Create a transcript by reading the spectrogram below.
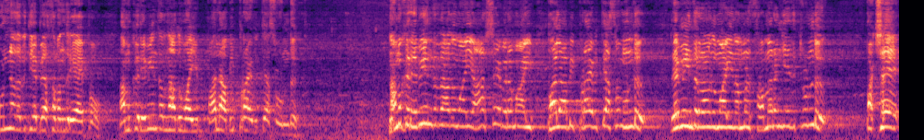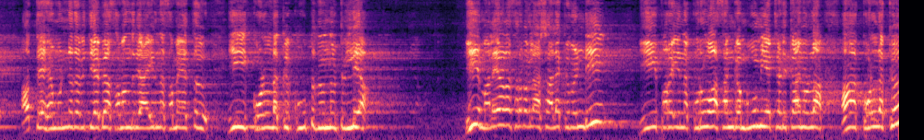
ഉന്നത വിദ്യാഭ്യാസ മന്ത്രിയായപ്പോ നമുക്ക് രവീന്ദ്രനാഥുമായി പല അഭിപ്രായ വ്യത്യാസമുണ്ട്. നമുക്ക് രവീന്ദ്രനാഥുമായി ആശയപരമായി പല അഭിപ്രായ വ്യത്യാസമുണ്ട്. രവീന്ദ്രനാഥുമായി നമ്മൾ സമരം ചെയ്തിട്ടുണ്ട്. പക്ഷേ അദ്ദേഹം ഉന്നത വിദ്യാഭ്യാസ മന്ത്രി ആയിരുന്ന സമയത്ത് ഈ കൊള്ളക്ക് കൂട്ടുനിന്നിട്ടില്ല. ഈ മലയാള സർവകലാശാലയ്ക്ക് വേണ്ടി ഈ പറയുന്ന കുറുവാ സംഘം ഭൂമി ഏറ്റെടുക്കാനുള്ള ആ കൊള്ളക്ക്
